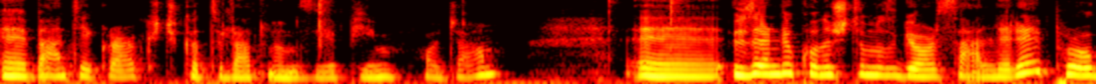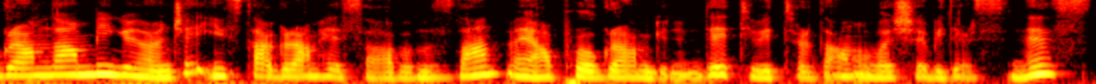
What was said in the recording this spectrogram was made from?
E, ben tekrar küçük hatırlatmamızı yapayım hocam. E, üzerinde konuştuğumuz görsellere programdan bir gün önce Instagram hesabımızdan veya program gününde Twitter'dan ulaşabilirsiniz.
